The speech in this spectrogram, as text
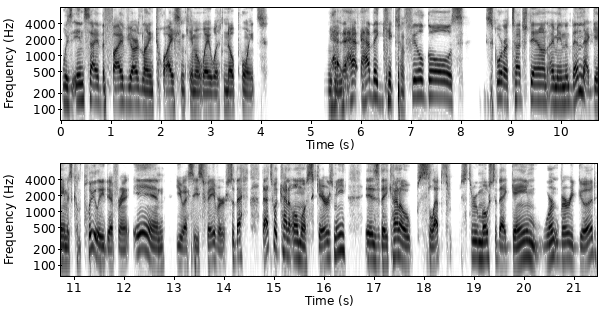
was inside the five yard line twice and came away with no points. Mm-hmm. Had, had, had they kicked some field goals, score a touchdown, I mean, then that game is completely different in USC's favor. So that that's what kind of almost scares me is they kind of slept th- through most of that game, weren't very good,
